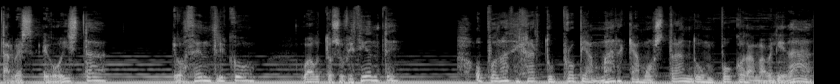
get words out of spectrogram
tal vez egoísta, egocéntrico o autosuficiente. O podrás dejar tu propia marca mostrando un poco de amabilidad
